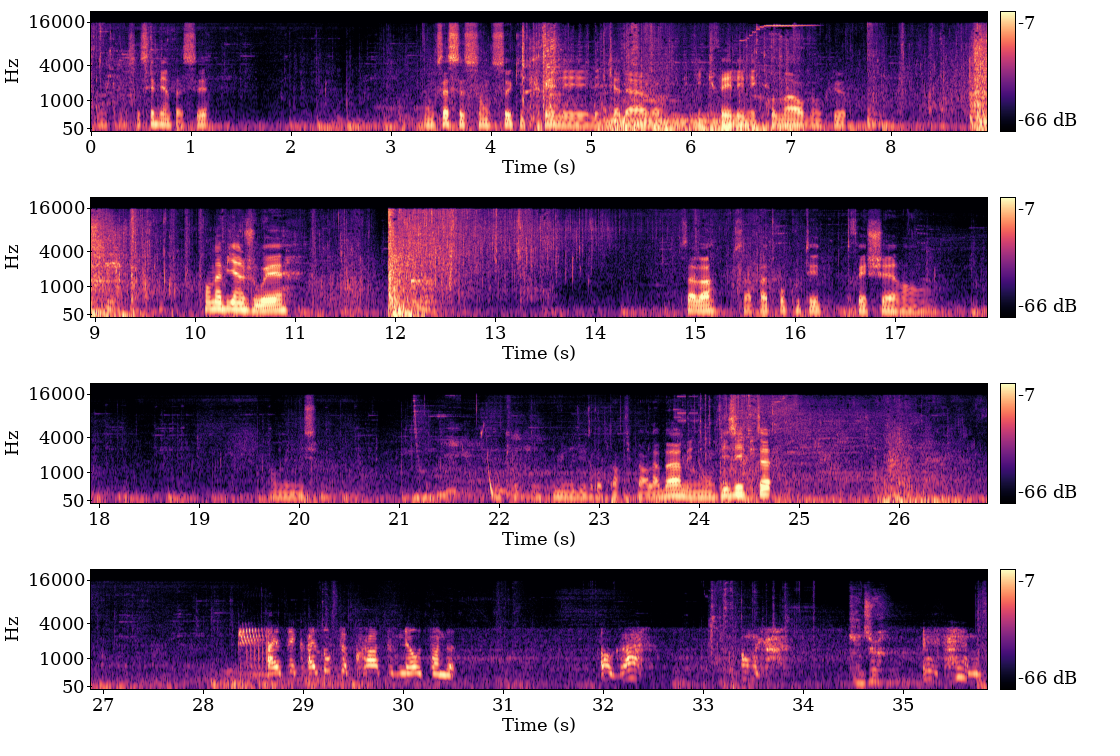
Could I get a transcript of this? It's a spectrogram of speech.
Ok, ça s'est bien passé. Donc ça, ce sont ceux qui créent les, les cadavres, qui créent les nécromorphes, donc euh, on a bien joué. Ça va, ça va pas trop coûté très cher en, en munitions. Ok, donc lui, il nous dit de repartir par là-bas, mais nous on visite. Isaac, I looked up Cross's notes on the. Oh God. Oh my God. Kendra? It is him.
